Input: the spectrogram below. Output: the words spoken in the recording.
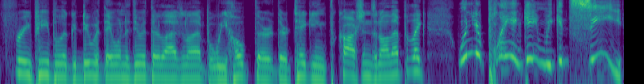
free people who could do what they want to do with their lives and all that. But we hope they're they're taking precautions and all that. But like when you're playing a game, we can see.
